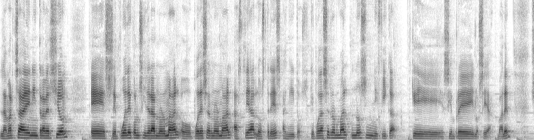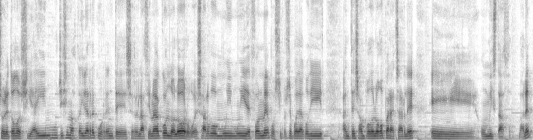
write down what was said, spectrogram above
la marcha en intraversión eh, se puede considerar normal o puede ser normal hacia los tres añitos. Que pueda ser normal no significa que siempre lo sea, ¿vale? Sobre todo si hay muchísimas caídas recurrentes, se relaciona con dolor o es algo muy, muy deforme, pues siempre se puede acudir antes a un podólogo para echarle eh, un vistazo, ¿vale?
